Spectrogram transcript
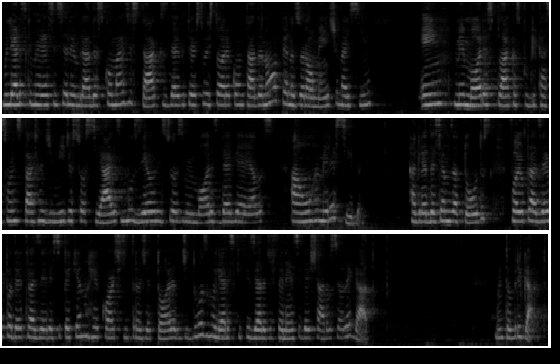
Mulheres que merecem ser lembradas com mais destaques devem ter sua história contada não apenas oralmente, mas sim em memórias, placas, publicações, páginas de mídias sociais, museus e suas memórias devem a elas a honra merecida. Agradecemos a todos. Foi um prazer poder trazer esse pequeno recorte de trajetória de duas mulheres que fizeram a diferença e deixaram o seu legado. Muito obrigado.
